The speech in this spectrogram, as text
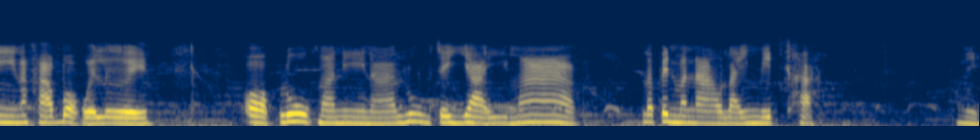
นี้นะคะ บอกไว้เลย ออกลูกมานี่นะ ลูกจะใหญ่มาก แล้วเป็นมะนาวไร้เม็ดค่ะ นี่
